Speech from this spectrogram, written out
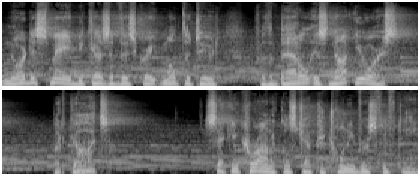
nor dismayed because of this great multitude, for the battle is not yours, but God's. Second Chronicles chapter 20 verse 15.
